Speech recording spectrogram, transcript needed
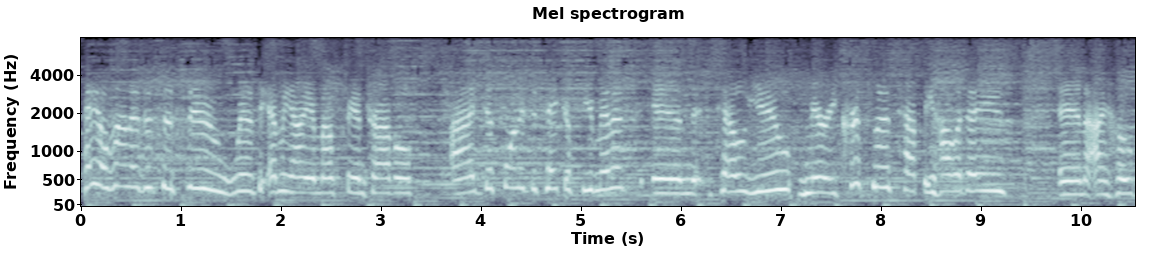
Hey, Ohana, this is Sue with MEI and Mouse Fan Travel. I just wanted to take a few minutes and tell you Merry Christmas, Happy Holidays, and I hope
